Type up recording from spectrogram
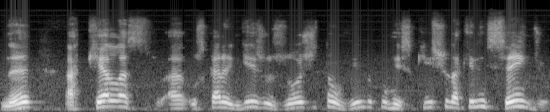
né? Aquelas, os caranguejos hoje estão vindo com resquício daquele incêndio,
